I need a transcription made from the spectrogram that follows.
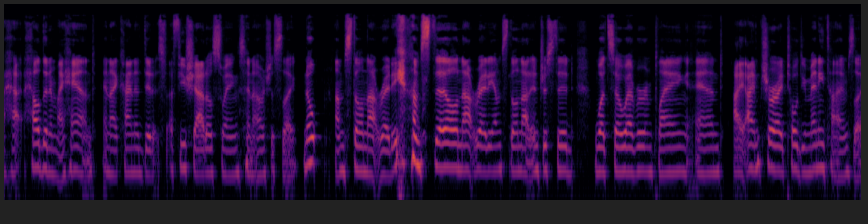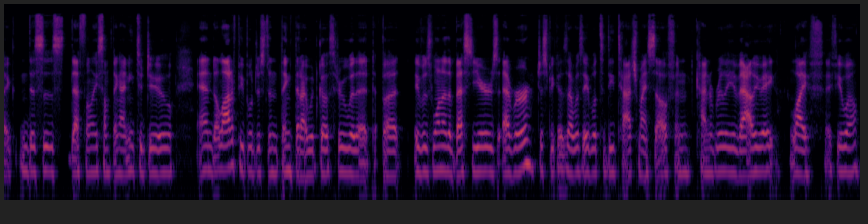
ha- held it in my hand and I kind of did a few shadow swings and I was just like, nope, I'm still not ready. I'm still not ready. I'm still not interested whatsoever in playing. And I, I'm sure I told you many times, like, this is definitely something I need to do. And a lot of people just didn't think that I would go through with it. But it was one of the best years ever just because I was able to detach myself and kind of really evaluate life, if you will.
